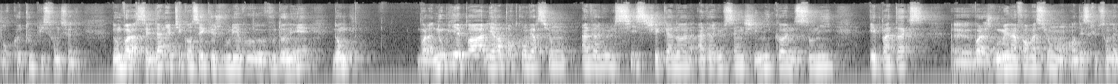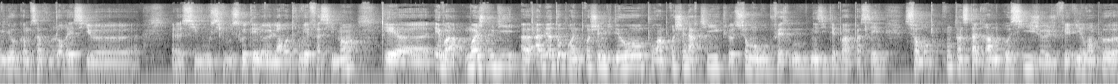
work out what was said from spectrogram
pour que tout puisse fonctionner. Donc voilà, c'est le dernier petit conseil que je voulais vous, donner. Donc voilà, n'oubliez pas les rapports de conversion 1,6 chez Canon, 1,5 chez Nikon, Sony et Pentax. Euh, voilà, je vous mets l'information en description de la vidéo, comme ça vous l'aurez si, euh, euh, vous, si souhaitez la retrouver facilement. Et, voilà, moi je vous dis à bientôt pour une prochaine vidéo, pour un prochain article sur mon groupe Facebook. N'hésitez pas à passer sur mon compte Instagram aussi, je, je fais vivre un peu,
